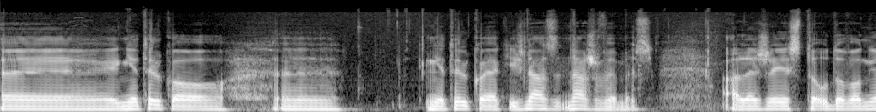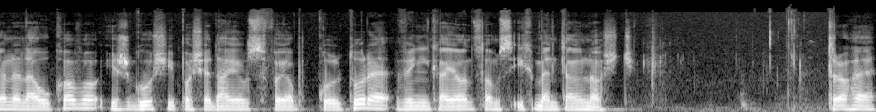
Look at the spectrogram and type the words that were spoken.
e, nie tylko e, nie tylko jakiś nas, nasz wymysł, ale że jest to udowodnione naukowo, iż gusi posiadają swoją kulturę wynikającą z ich mentalności. Trochę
